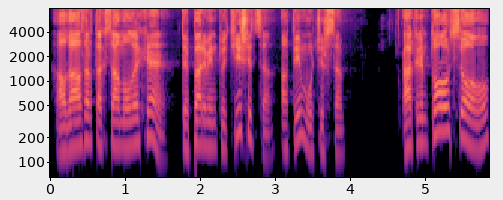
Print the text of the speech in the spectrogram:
А Лазар так само лихе. Тепер він тут тішиться, а ти мучишся. А крім того всього,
